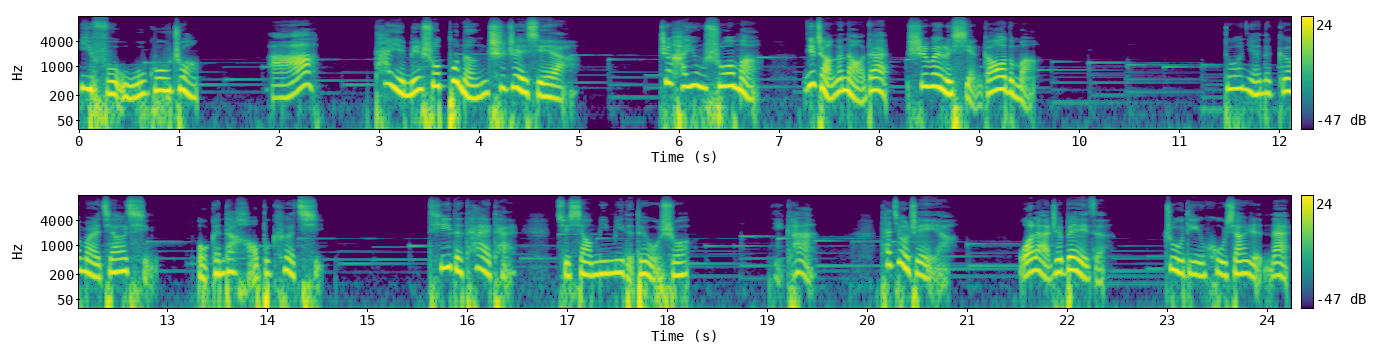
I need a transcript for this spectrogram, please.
一副无辜状：“啊，他也没说不能吃这些呀，这还用说吗？你长个脑袋是为了显高的吗？”多年的哥们儿交情，我跟他毫不客气。T 的太太却笑眯眯的对我说：“你看，他就这样，我俩这辈子注定互相忍耐。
